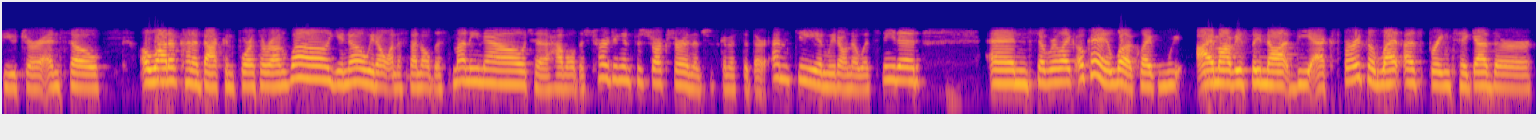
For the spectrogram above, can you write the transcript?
future. And so a lot of kind of back and forth around, well, you know, we don't want to spend all this money now to have all this charging infrastructure and it's just going to sit there empty and we don't know what's needed. And so we're like, okay, look, like we, I'm obviously not the expert, so let us bring together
